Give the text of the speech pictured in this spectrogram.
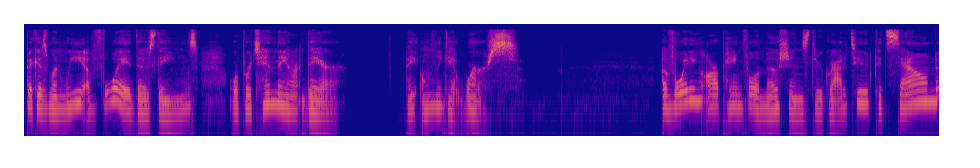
Because when we avoid those things or pretend they aren't there, they only get worse. Avoiding our painful emotions through gratitude could sound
